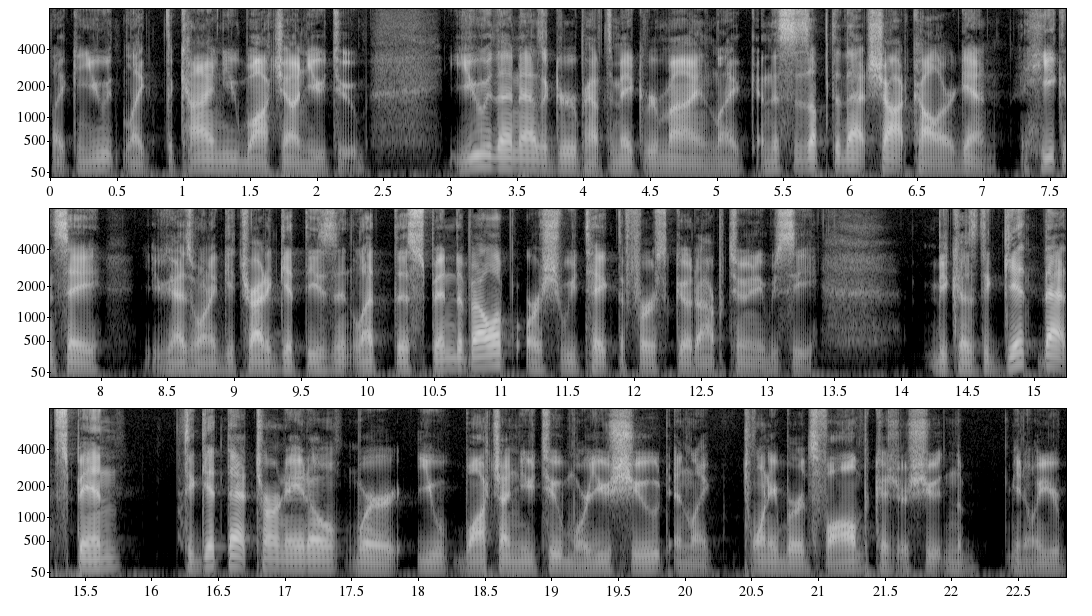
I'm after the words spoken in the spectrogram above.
like you like the kind you watch on YouTube, you then as a group have to make your mind like, and this is up to that shot caller again. He can say, you guys want to get try to get these in, let this spin develop, or should we take the first good opportunity we see? Because to get that spin, to get that tornado where you watch on YouTube where you shoot and like 20 birds fall because you're shooting the you know you're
